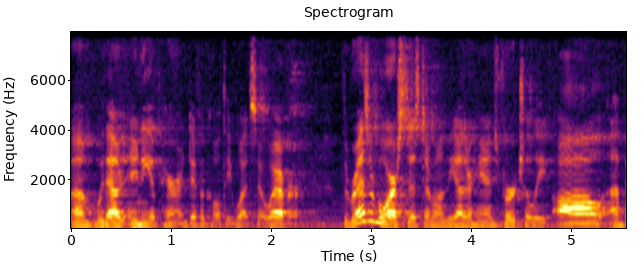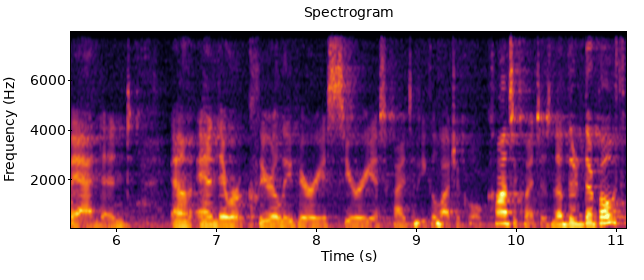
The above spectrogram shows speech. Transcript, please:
um, without any apparent difficulty whatsoever. The reservoir system, on the other hand, is virtually all abandoned, um, and there were clearly very serious kinds of ecological consequences. Now, they're, they're both,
